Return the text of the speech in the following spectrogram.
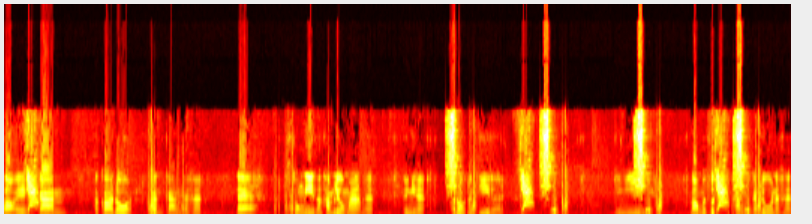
สอยกันแล้วก็โดดฟันกันนะฮะแต่ช่วงนี้ต้องทำเร็วมากนะฮะอย่างนี้ฮะกระโดดทันทีเลย อย่างนี้ลองไปฝึกทำกันดูนะฮะ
